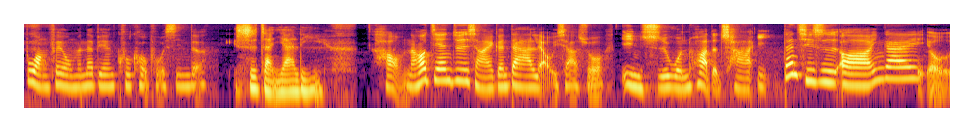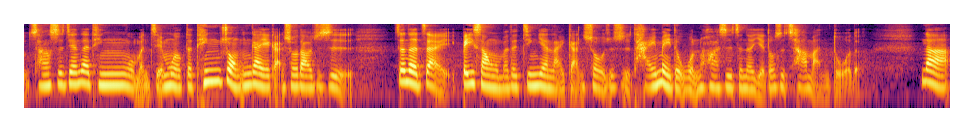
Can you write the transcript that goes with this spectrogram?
不枉费我们那边苦口婆心的。施展压力，好，然后今天就是想来跟大家聊一下说饮食文化的差异。但其实呃，应该有长时间在听我们节目的听众，应该也感受到，就是真的在背上我们的经验来感受，就是台美的文化是真的也都是差蛮多的。那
